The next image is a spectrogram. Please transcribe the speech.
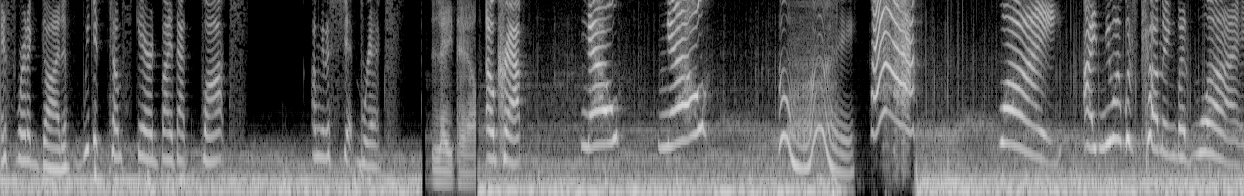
I swear to God, if we get jump scared by that box, I'm gonna shit bricks. Later. Oh crap! No! No! Oh my. Ah! Why? I knew it was coming, but why?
